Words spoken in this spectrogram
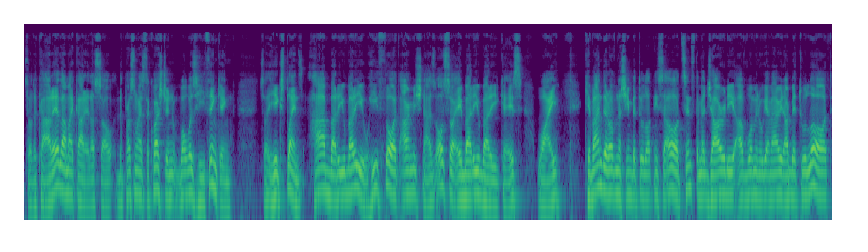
So the karela, my karela. So the person who asked the question, what was he thinking? So he explains, Ha bariu bariu. He thought our Mishnah is also a bariu bariu case. Why? Kivan derov nashim betulot nisaot. Since the majority of women who get married are betulot,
